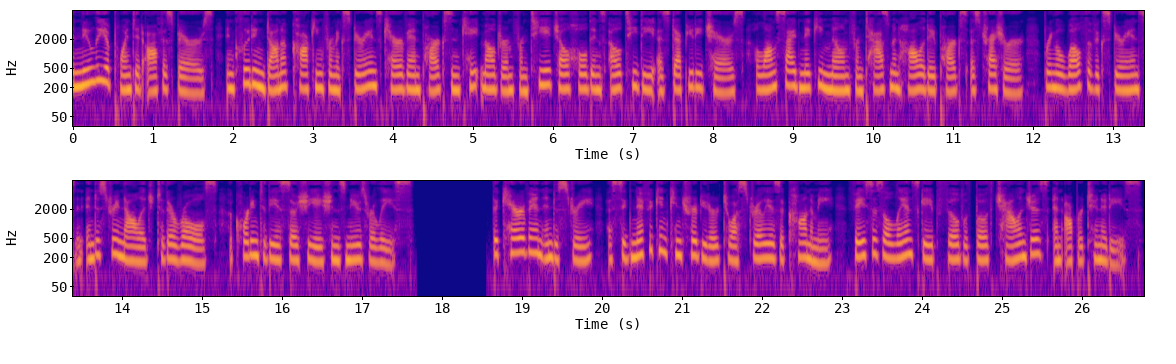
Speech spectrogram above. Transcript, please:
The newly appointed office bearers, including Donna Cocking from Experience Caravan Parks and Kate Meldrum from THL Holdings Ltd as deputy chairs, alongside Nikki Milne from Tasman Holiday Parks as treasurer, bring a wealth of experience and industry knowledge to their roles, according to the association's news release. The caravan industry, a significant contributor to Australia's economy, faces a landscape filled with both challenges and opportunities.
